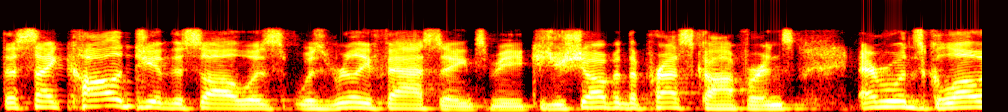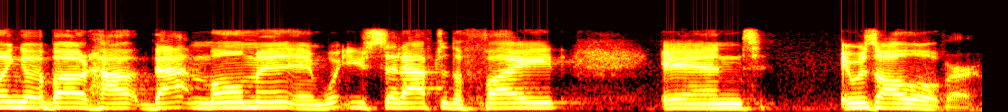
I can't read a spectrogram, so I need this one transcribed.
the psychology of this all was was really fascinating to me because you show up at the press conference, everyone's glowing about how that moment and what you said after the fight, and it was all over.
